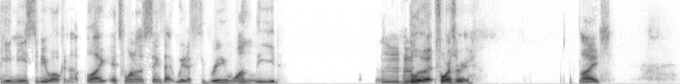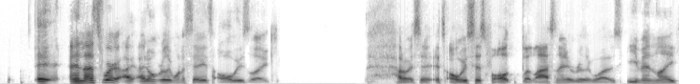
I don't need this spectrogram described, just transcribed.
he needs to be woken up. Like it's one of those things that we had a three-one lead, mm-hmm. blew it four-three. Like, it, and that's where I, I don't really want to say it's always like, how do I say it? It's always his fault. But last night it really was. Even like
